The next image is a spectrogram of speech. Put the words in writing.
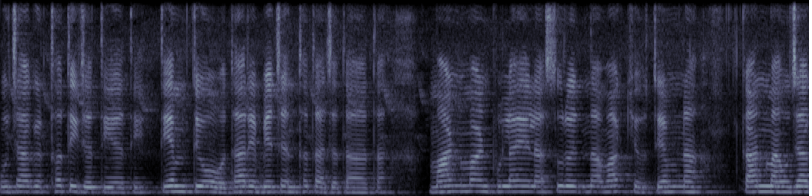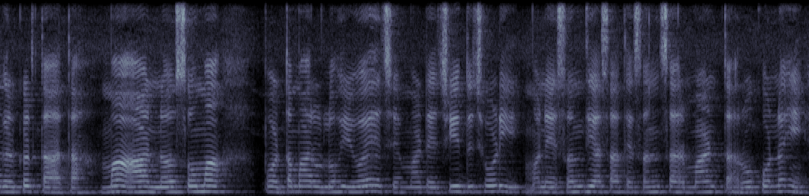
ઉજાગર થતી જતી હતી. તેમ તેઓ વધારે બેચેન થતા જતા હતા. માંડ માંડ ભૂલાયેલા સૂરજના વાક્યો તેમના કાનમાં ઉજાગર કરતા હતા. માં, આ નસોમાં પણ તમારું લોહી વહે છે માટે જીદ છોડી મને સંધ્યા સાથે સંસાર માણતા રોકો નહીં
